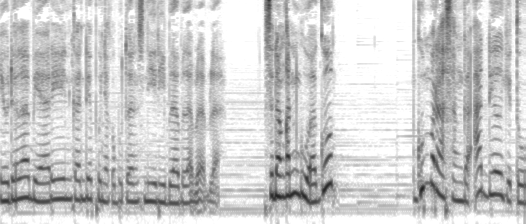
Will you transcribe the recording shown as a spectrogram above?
Ya udahlah biarin kan dia punya kebutuhan sendiri bla bla bla bla sedangkan gue gue gue merasa nggak adil gitu.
